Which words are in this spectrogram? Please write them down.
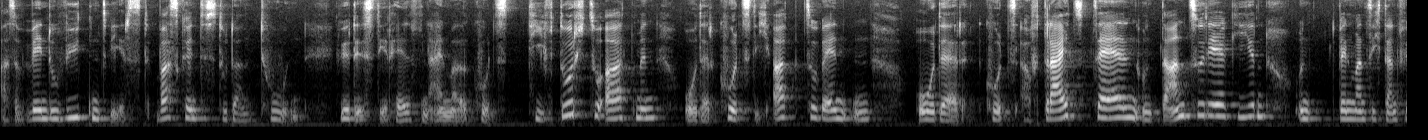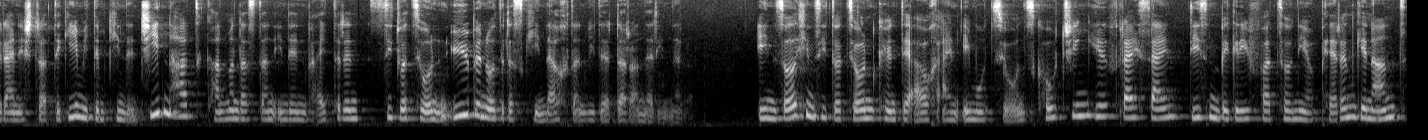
Also wenn du wütend wirst, was könntest du dann tun? Würde es dir helfen, einmal kurz tief durchzuatmen oder kurz dich abzuwenden oder kurz auf drei zu zählen und dann zu reagieren. Und wenn man sich dann für eine Strategie mit dem Kind entschieden hat, kann man das dann in den weiteren Situationen üben oder das Kind auch dann wieder daran erinnern. In solchen Situationen könnte auch ein Emotionscoaching hilfreich sein. Diesen Begriff hat Sonja Perren genannt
